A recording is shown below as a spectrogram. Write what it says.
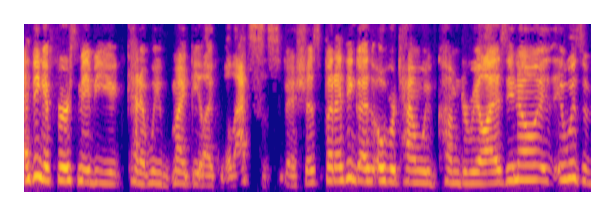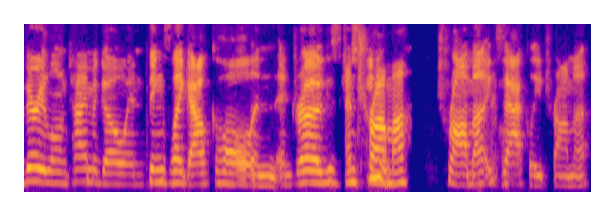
I think at first maybe you kind of we might be like, well, that's suspicious, but I think over time we've come to realize, you know, it, it was a very long time ago, and things like alcohol and and drugs just, and trauma, you know, trauma, exactly, trauma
